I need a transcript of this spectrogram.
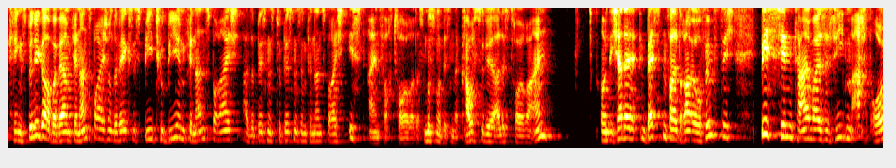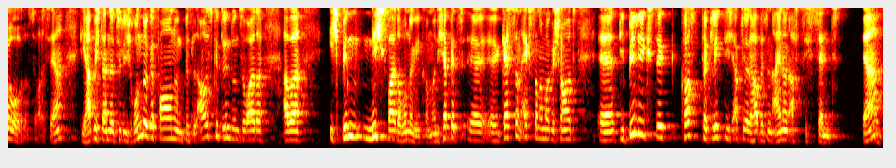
kriegen es billiger, aber wer im Finanzbereich unterwegs ist, B2B im Finanzbereich, also Business to Business im Finanzbereich, ist einfach teurer. Das muss man wissen. Da kaufst du dir alles teurer ein. Und ich hatte im besten Fall 3,50 Euro bis hin teilweise 7, 8 Euro oder sowas. Ja? Die habe ich dann natürlich runtergefahren und ein bisschen ausgedünnt und so weiter. Aber ich bin nicht weiter runtergekommen. Und ich habe jetzt äh, äh gestern extra nochmal geschaut, äh, die billigste Kost per Klick, die ich aktuell habe, sind 81 Cent. Ja?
